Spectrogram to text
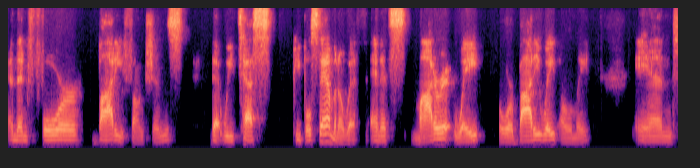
and then four body functions that we test people's stamina with. And it's moderate weight or body weight only. And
